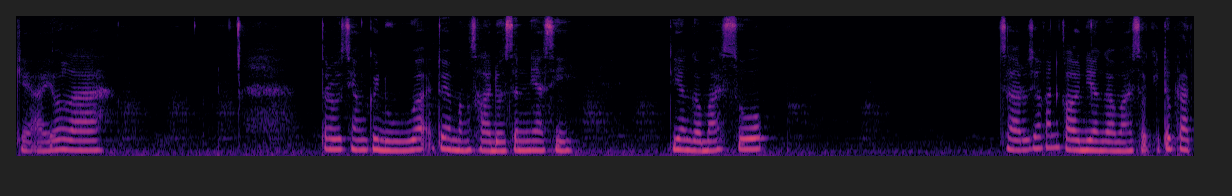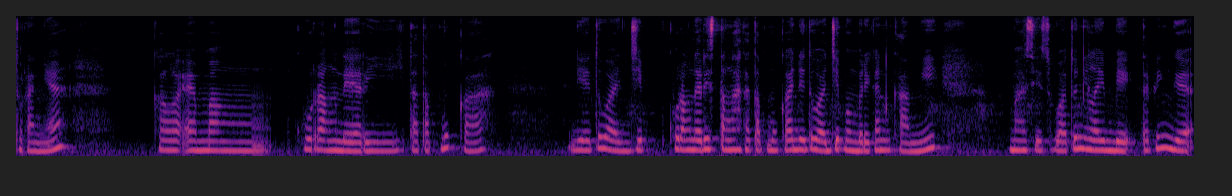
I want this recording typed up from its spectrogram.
Kayak ayolah. Terus yang kedua itu emang salah dosennya sih. Dia nggak masuk. Seharusnya kan kalau dia nggak masuk itu peraturannya kalau emang kurang dari tatap muka dia itu wajib kurang dari setengah tatap muka dia itu wajib memberikan kami mahasiswa tuh nilai B. Tapi nggak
